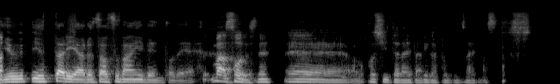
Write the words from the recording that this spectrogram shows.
あ、ゆゆったりやる雑談イベントで。まあそうですね、えーお越しいただいてありがとうございます。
